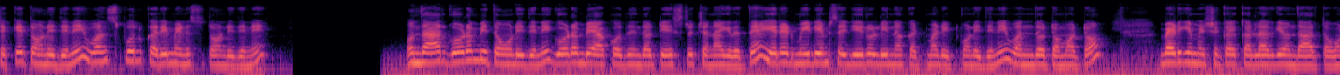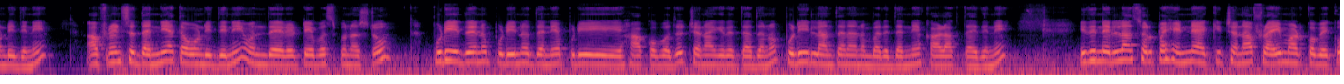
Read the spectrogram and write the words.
ಚಕ್ಕೆ ತೊಗೊಂಡಿದ್ದೀನಿ. ಒಂದು ಸ್ಪೂನ್ ಕರಿಮೆಣಸು ತೊಗೊಂಡಿದ್ದೀನಿ. ಒಂದು ಆರು ಗೋಡಂಬಿ ತೊಗೊಂಡಿದ್ದೀನಿ. ಗೋಡಂಬಿ ಹಾಕೋದ್ರಿಂದ ಟೇಸ್ಟು ಚೆನ್ನಾಗಿರುತ್ತೆ. ಎರಡು ಮೀಡಿಯಮ್ ಸೈಜ್ ಈರುಳ್ಳಿನ ಕಟ್ ಮಾಡಿ ಇಟ್ಕೊಂಡಿದ್ದೀನಿ. ಒಂದು ಟೊಮೊಟೊ, ಬ್ಯಾಡಗಿ ಮೆಣಸಿನ್ಕಾಯಿ ಕಲ್ಲರ್ಗೆ ಒಂದು ಆರು ತೊಗೊಂಡಿದ್ದೀನಿ. ಆ ಫ್ರೆಂಡ್ಸ್ ಧನಿಯಾ ತೊಗೊಂಡಿದ್ದೀನಿ. ಒಂದು ಎರಡು ಟೇಬಲ್ ಸ್ಪೂನಷ್ಟು ಪುಡಿ ಇದ್ರೇನು ಪುಡಿನೂ ಧನಿಯಾ ಪುಡಿ ಹಾಕೋಬೋದು. ಚೆನ್ನಾಗಿರುತ್ತೆ ಅದನ್ನು. ಪುಡಿ ಇಲ್ಲ ಅಂತ ನಾನು ಬರೀ ಧನಿಯಾ ಕಾಳು ಹಾಕ್ತಾಯಿದ್ದೀನಿ ಇದನ್ನೆಲ್ಲ ಸ್ವಲ್ಪ ಎಣ್ಣೆ ಹಾಕಿ ಚೆನ್ನಾಗಿ ಫ್ರೈ ಮಾಡ್ಕೋಬೇಕು.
